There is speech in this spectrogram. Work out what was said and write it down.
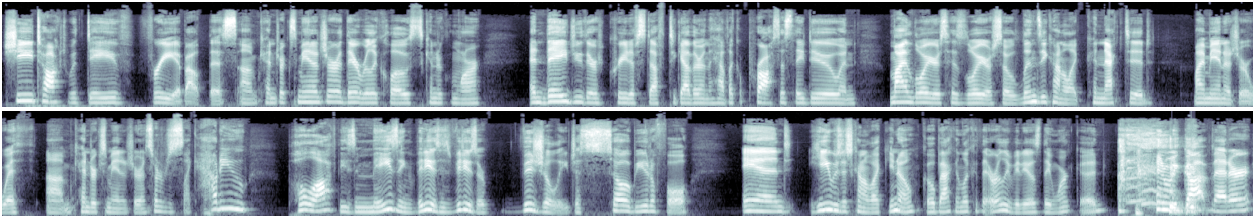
she talked with Dave Free about this. Um, Kendrick's manager, they're really close, Kendrick Lamar, and they do their creative stuff together, and they have like a process they do. And my lawyer's his lawyer, so Lindsay kind of like connected my manager with um, Kendrick's manager, and sort of just like, how do you pull off these amazing videos? His videos are visually just so beautiful. And he was just kind of like, you know, go back and look at the early videos. They weren't good. and we got better.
